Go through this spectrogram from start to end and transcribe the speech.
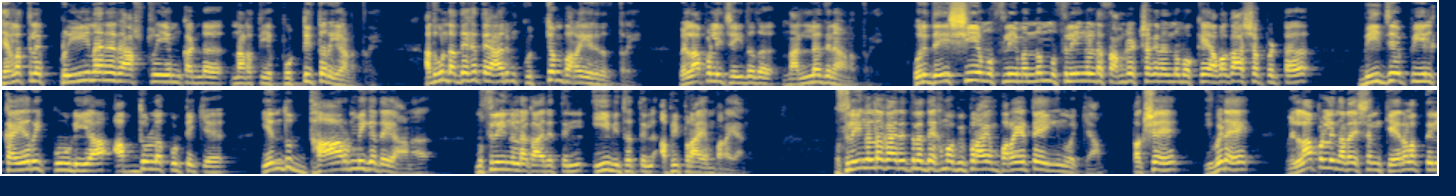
കേരളത്തിലെ പ്രീണന രാഷ്ട്രീയം കണ്ട് നടത്തിയ പൊട്ടിത്തെറിയാണത്രേ. അതുകൊണ്ട് അദ്ദേഹത്തെ ആരും കുറ്റം പറയരുതത്രേ. വെള്ളാപ്പള്ളി ചെയ്തത് നല്ലതിനാണത്രേ. ഒരു ദേശീയ മുസ്ലിം എന്നും മുസ്ലിങ്ങളുടെ സംരക്ഷകനെന്നും ഒക്കെ അവകാശപ്പെട്ട് ബി ജെ പിയിൽ കയറിക്കൂടിയ അബ്ദുള്ളക്കുട്ടിക്ക് എന്തു ധാർമ്മികതയാണ് മുസ്ലിങ്ങളുടെ കാര്യത്തിൽ ഈ വിധത്തിൽ അഭിപ്രായം പറയാൻ? മുസ്ലിങ്ങളുടെ കാര്യത്തിൽ അദ്ദേഹം അഭിപ്രായം പറയട്ടെ എന്ന് വയ്ക്കാം. പക്ഷേ ഇവിടെ വെള്ളാപ്പള്ളി നടേശൻ കേരളത്തിൽ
